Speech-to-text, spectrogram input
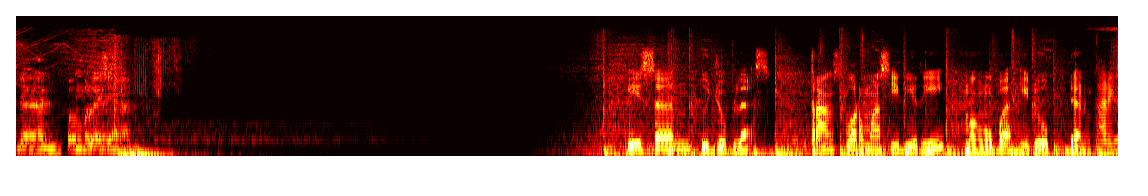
dan pembelajaran. Season 17 transformasi diri, mengubah hidup, dan karir.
